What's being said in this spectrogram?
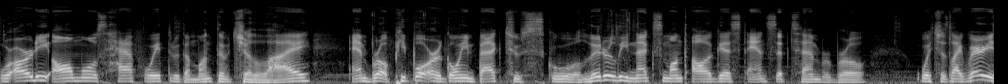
We're already almost halfway through the month of July. And bro, people are going back to school. Literally next month, August and September, bro. Which is like very,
